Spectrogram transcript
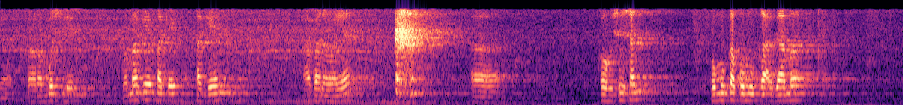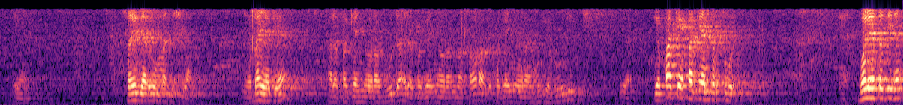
Ya, seorang muslim memakai pakai pakaian apa namanya uh, kekhususan pemuka-pemuka agama ya, selain dari umat Islam. Ya banyak ya. Ada pakaiannya orang Buddha, ada pakaiannya orang Nasara, ada pakaiannya orang Yahudi. Ya, dia pakai pakaian tersebut. Ya. Boleh atau tidak?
